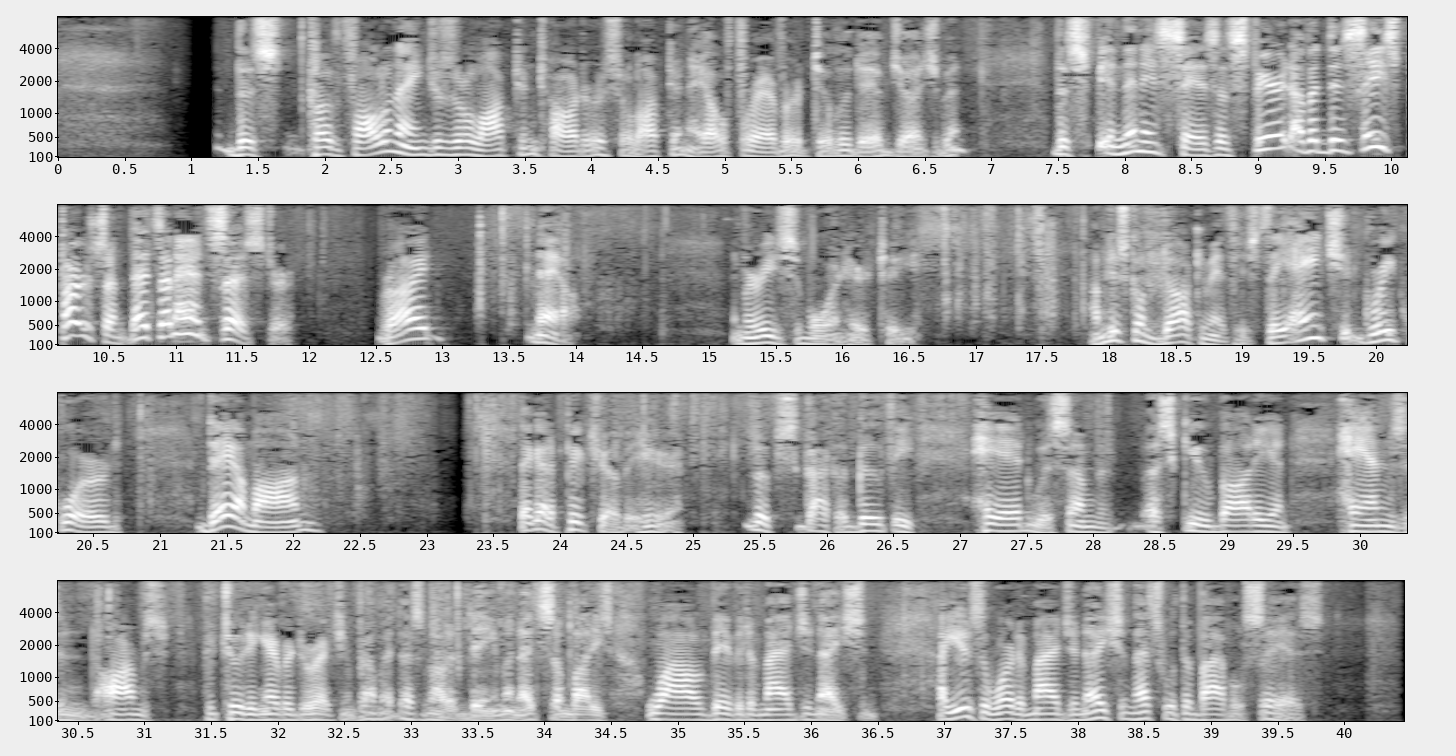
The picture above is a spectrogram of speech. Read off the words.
This, because fallen angels are locked in Tartarus or locked in hell forever until the day of judgment. The, and then it says, a spirit of a deceased person. That's an ancestor. Right? Now, let me read some more in here to you. I'm just going to document this. The ancient Greek word daemon, they got a picture of it here. Looks like a goofy head with some askew body and hands and arms protruding every direction from it. That's not a demon. That's somebody's wild, vivid imagination. I use the word imagination. That's what the Bible says.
